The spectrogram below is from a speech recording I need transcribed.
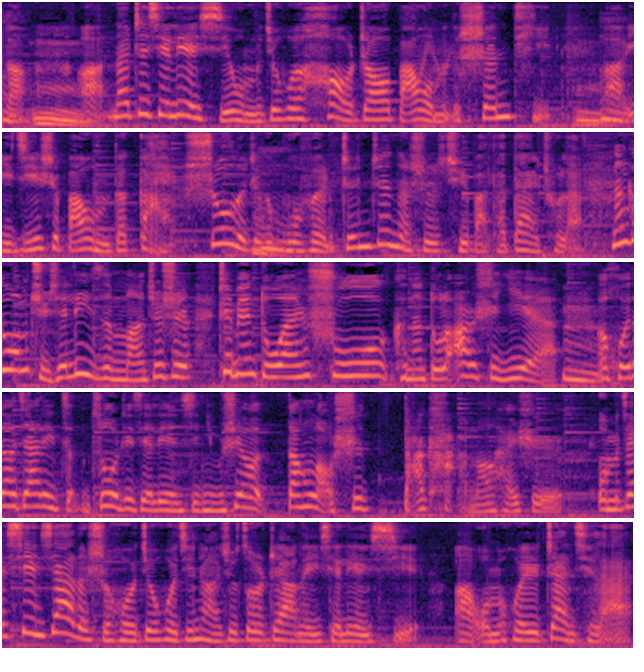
的。嗯啊，那这些练习我们就会号召把我们的身体啊，以及是把我们的感受的这个部分，真正的是去把它带出来。能给我们举些例子吗？就是这边读完书，可能读了二十页，嗯，回到家里怎么做这些练习？你们是要当老师打卡吗？还是我们在线下的时候就会经常去做这样的一些练习啊，我们会站起来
